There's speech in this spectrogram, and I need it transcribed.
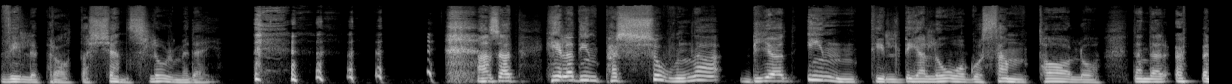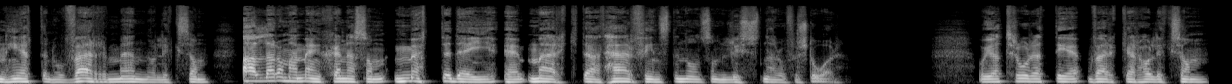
ville prata känslor med dig. Alltså att hela din persona bjöd in till dialog och samtal och den där öppenheten och värmen och liksom alla de här människorna som mötte dig eh, märkte att här finns det någon som lyssnar och förstår. Och jag tror att det verkar ha liksom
